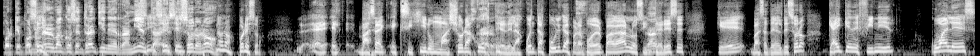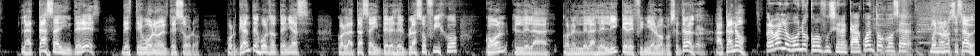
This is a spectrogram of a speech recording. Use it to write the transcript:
Porque por Sí. lo menos el Banco Central tiene herramientas, Sí, sí, el sí. Tesoro no. No, no, por eso. Vas a exigir un mayor ajuste Claro. de las cuentas públicas para poder pagar los Claro. intereses que vas a tener el Tesoro, que hay que definir cuál es la tasa de interés de este bono del Tesoro. Porque antes vos lo tenías con la tasa de interés del plazo fijo con el de, la, con el de las LELI que definía el Banco Central. Acá no. Pero además los bonos, ¿cómo funciona acá? ¿Cuánto? O sea, Bueno, no se sabe.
